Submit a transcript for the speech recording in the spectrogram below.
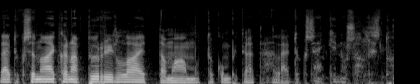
lähetyksen aikana pyrin laittamaan, mutta kun pitää tähän lähetykseenkin osallistua.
